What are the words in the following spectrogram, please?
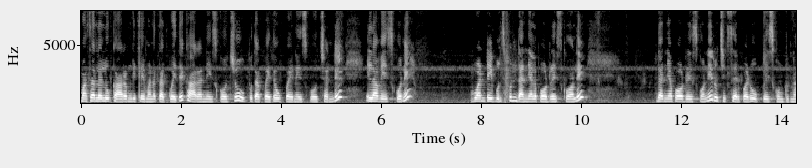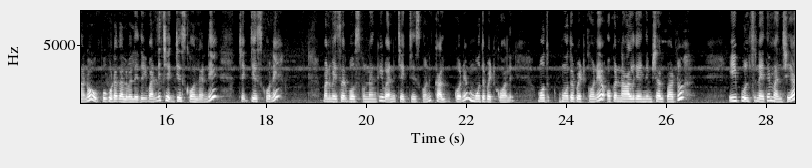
మసాలాలు కారం గిట్ల ఏమైనా తక్కువైతే కారాన్ని వేసుకోవచ్చు ఉప్పు తక్కువైతే ఉప్పు అయినా వేసుకోవచ్చు అండి ఇలా వేసుకొని వన్ టేబుల్ స్పూన్ ధనియాల పౌడర్ వేసుకోవాలి. ధనియా పౌడర్ వేసుకొని రుచికి సరిపడు ఉప్పు వేసుకుంటున్నాను. ఉప్పు కూడా కలవలేదు. ఇవన్నీ చెక్ చేసుకోవాలండి. చెక్ చేసుకొని మనం ఎసరు పోసుకున్నాక ఇవన్నీ చెక్ చేసుకొని కలుపుకొని మూత పెట్టుకోవాలి. మూత మూత పెట్టుకొని ఒక నాలుగైదు నిమిషాల పాటు ఈ పులుసుని అయితే మంచిగా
